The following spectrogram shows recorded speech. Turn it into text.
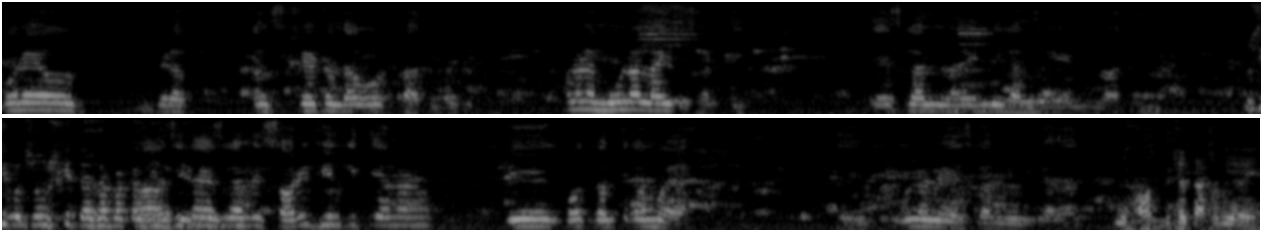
ਉਹਨੇ ਉਹ ਜਿਹੜਾ ਕੰਸਟ੍ਰੇਟ ਹੁੰਦਾ ਉਹ ਪ੍ਰਾਤੀ ਹੋਈ ਉਹਨਾਂ ਨੇ ਮੂੰਹ ਨਾਲ ਲਾਈ ਤੇ ਛੱਡਤੀ ਇਸ ਗੱਲ ਨਾਲ ਇੰਨੀ ਗੱਲ ਹੋਈ ਇੰਨੀ ਬਾਤ ਹੈ ਤੁਸੀਂ ਮਹਿਸੂਸ ਕੀਤਾ ਹਾਂ, ਅਸੀਂ ਤਾਂ ਇਸ ਗੱਲ ਦੀ ਸੌਰੀ ਫੀਲ ਕੀਤੀ ਹੈ ਉਹਨਾਂ ਨੂੰ ਵੀ ਬਹੁਤ ਗਲਤ ਕੰਮ ਹੋਇਆ। ਤੇ ਉਹਨਾਂ ਨੇ ਇਸ ਗੱਲ ਨੂੰ ਜ਼ਿਆਦਾ ਹਸਪੀਟਲ ਦਾਖਲ ਵੀ ਹੋਏ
